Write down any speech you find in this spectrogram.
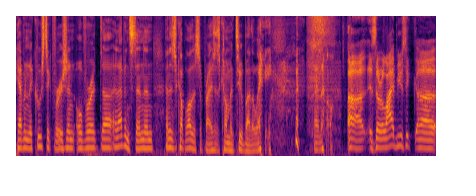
have an acoustic version over at uh, in Evanston, and and there's a couple other surprises coming too, by the way. I know. Uh, is there a live music uh,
